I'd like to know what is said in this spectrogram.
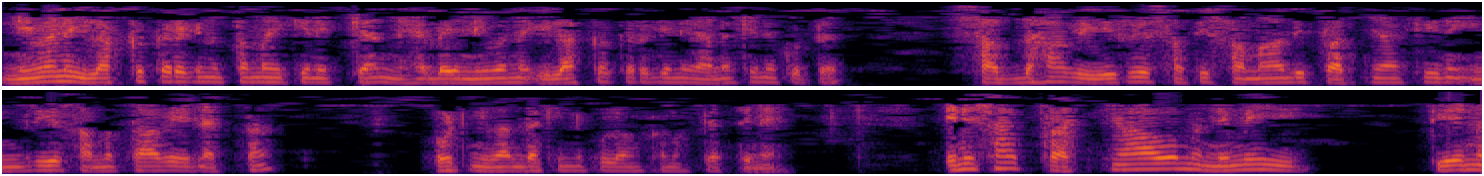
නිවන ඉලක්ක කරගෙන තමයි කෙනෙක් යන්නේ. හැබැයි නිවන ඉලක්ක කරගෙන යන කෙනෙකුට සද්ධා, වීරිය, සති, සමාධි, ප්‍රඥා කියන ඉන්ද්‍රිය සමතාවයේ නැත්තම් ඔහුට නිවන් දකින්න පුළුවන් කමක් නැත්තේ. එනිසා ප්‍රඥාවම නෙමෙයි තියෙන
